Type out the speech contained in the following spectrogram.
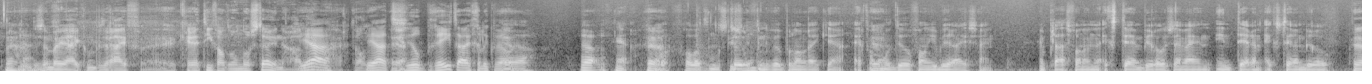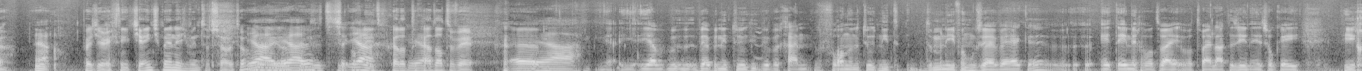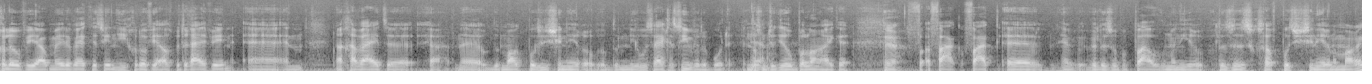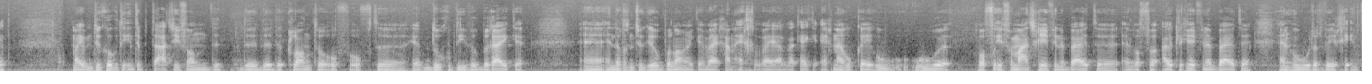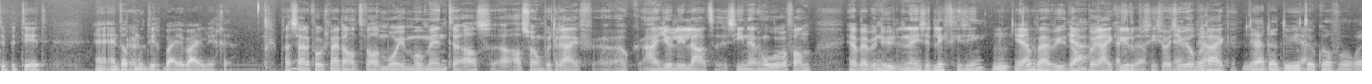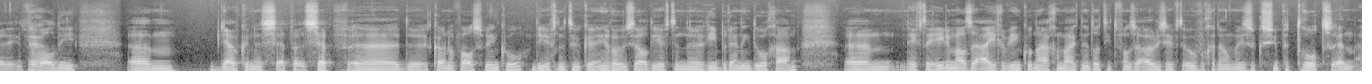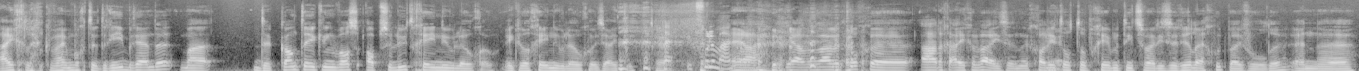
Ja, ja, dus dan ben je eigenlijk een bedrijf creatief aan het ondersteunen. Ja, dan. ja, het is heel breed eigenlijk wel, ja. Ja, ja. Vooral, vooral dat ondersteunen vinden we belangrijk, ja. Echt een onderdeel van je bedrijf zijn. In plaats van een extern bureau zijn wij een intern-extern bureau. Ja. ja beetje richting change management of zo, toch? Ja, ja. Dit, ja, Of gaat, dat, ja. gaat dat te ver? Um, ja. ja. Ja, we, we, hebben natuurlijk, we, gaan, we veranderen natuurlijk niet de manier van hoe zij werken. Het enige wat wij, wat wij laten zien is, oké, okay, hier geloven jouw medewerkers in, hier geloof jij als bedrijf in. Uh, en dan gaan wij het uh, ja, uh, op de markt positioneren op, op, de manier hoe zij gezien willen worden. En dat is natuurlijk heel belangrijk. Hè? Ja. Vaak, vaak willen ze op een bepaalde manier willen ze zichzelf positioneren in de markt. Maar je hebt natuurlijk ook de interpretatie van de, de, de, de klanten of, of de, ja, de doelgroep die je wilt bereiken. Uh, en dat is natuurlijk heel belangrijk. En wij, gaan echt, wij, wij kijken echt naar okay, hoe, hoe we, wat voor informatie geven je naar buiten en wat voor uitleg geven je naar buiten en hoe wordt dat weer geïnterpreteerd. En, en dat ja. moet dicht bij je bij liggen. Maar zijn er volgens mij dan altijd wel mooie momenten als, als zo'n bedrijf ook aan jullie laat zien en horen van, ja, we hebben nu ineens het licht gezien. Mm. Ja. Toch? Dan, dan bereiken jullie precies wat je wil bereiken. Ja, daar doe je het ook wel voor. Vooral die... Um, ja, we kunnen Sepp, Sepp uh, de carnavalswinkel, die heeft natuurlijk uh, in Roosendaal, die heeft een uh, rebranding doorgaan. Um, heeft er helemaal zijn eigen winkel nagemaakt nadat hij het van zijn ouders heeft overgenomen. Is ook super trots. En eigenlijk, wij mochten het rebranden, maar de kanttekening was absoluut geen nieuw logo. Ik wil geen nieuw logo, zei hij. Ja. ik voel hem aan. Ja, ja, we waren toch uh, aardig eigenwijs. En Gali ja. tot op een gegeven moment iets waar hij zich heel erg goed bij voelde. En uh,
